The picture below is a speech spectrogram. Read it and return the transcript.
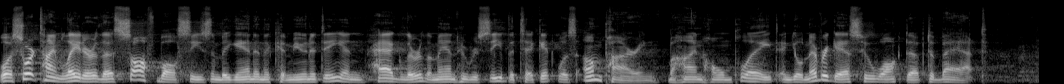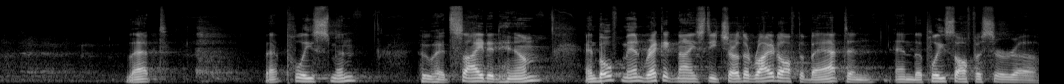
Well, a short time later, the softball season began in the community, and Hagler, the man who received the ticket, was umpiring behind home plate, and you'll never guess who walked up to bat. That, that policeman who had cited him, and both men recognized each other right off the bat, and, and the police officer uh,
